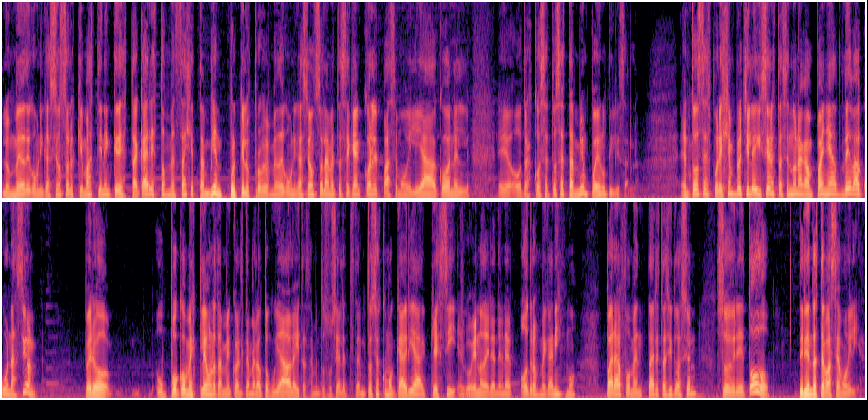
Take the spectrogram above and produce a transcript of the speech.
Los medios de comunicación son los que más tienen que destacar estos mensajes también, porque los propios medios de comunicación solamente se quedan con el pase de movilidad, con el, eh, otras cosas, entonces también pueden utilizarlo. Entonces, por ejemplo, Chilevisión está haciendo una campaña de vacunación, pero un poco mezclémoslo también con el tema del autocuidado, el distanciamiento social, etc. Entonces, como que habría que sí, el gobierno debería tener otros mecanismos para fomentar esta situación, sobre todo teniendo este pase de movilidad.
